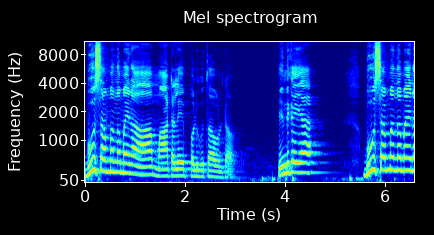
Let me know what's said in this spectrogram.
భూ సంబంధమైన మాటలే పలుకుతూ ఉంటావు? ఎందుకయ్యా? భూ సంబంధమైన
